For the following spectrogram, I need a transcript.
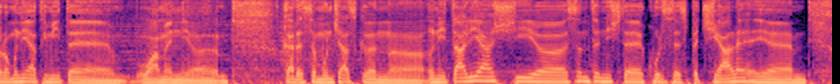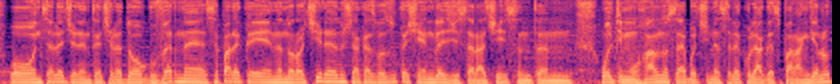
România trimite oameni uh, care să muncească în, uh, în Italia și uh, sunt în niște curse speciale. E o înțelegere între cele două guverne. Se pare că e nenorocire. Nu știu dacă ați văzut că și englezii săracii sunt în ultimul hal. Nu să aibă cine să le culeagă sparanghelul.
